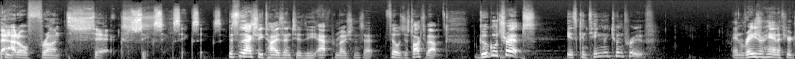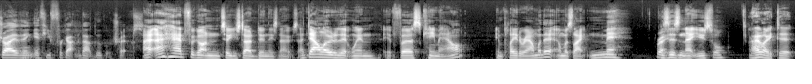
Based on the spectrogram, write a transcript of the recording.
Battlefront Six. Six six six six. This is actually ties into the app promotions that Phil just talked about. Google Trips is continuing to improve. And raise your hand if you're driving if you've forgotten about Google Trips. I, I had forgotten until you started doing these notes. I downloaded it when it first came out and played around with it and was like, meh, this isn't that useful. I liked it.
